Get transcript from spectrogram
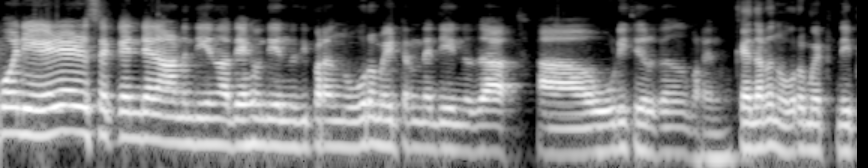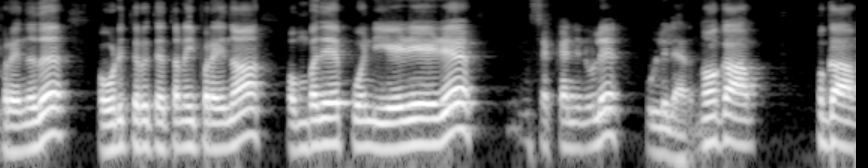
പോയിന്റ് ഏഴ് ഏഴ് സെക്കൻഡിനാണ് എന്ത് ചെയ്യുന്നത്? അദ്ദേഹം ചെയ്യുന്നത്? ഈ പറയുന്ന നൂറ് മീറ്ററിന് എന്ത് ചെയ്യുന്നത്? ഓടി തീർക്കുന്നത് പറയുന്നു. എന്താണ് നൂറ് മീറ്ററിന് ഈ പറയുന്നത്? ഓടി തീർത്ത് എത്തണം ഈ പറയുന്ന ഒമ്പത് പോയിന്റ് ഏഴ് ഏഴ് സെക്കൻഡിനുള്ളിൽ ഉള്ളിലായിരുന്നു. നോക്കാം നോക്കാം.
